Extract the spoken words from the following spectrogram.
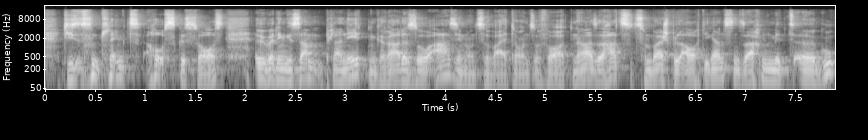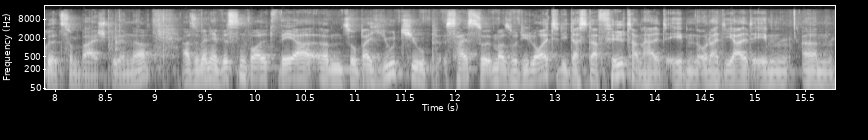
die sind längst ausgesourced über den gesamten Planeten, gerade so Asien und so weiter und so fort. Ne? Also hast du zum Beispiel auch die ganzen Sachen mit äh, Google zum Beispiel. Ne? Also wenn ihr wissen wollt, wer ähm, so bei YouTube, es das heißt so immer so, die Leute, die das da filtern halt eben oder die halt eben, ähm,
